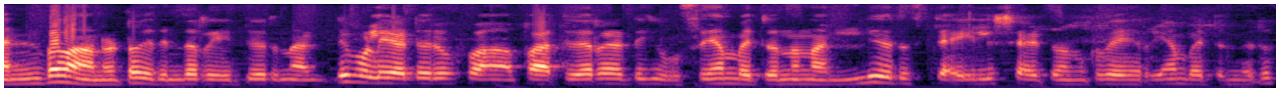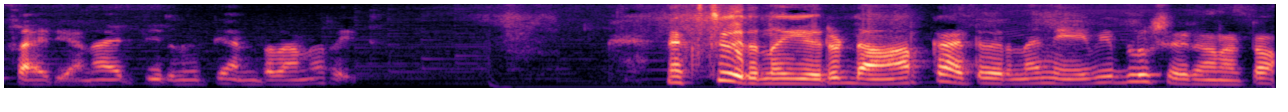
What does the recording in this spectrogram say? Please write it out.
അൻപതാണ് കേട്ടോ ഇതിന്റെ റേറ്റ് വരുന്നത്. അടിപൊളിയായിട്ട് ഒരു പാർട്ടി വെയർ ആയിട്ട് യൂസ് ചെയ്യാൻ പറ്റുന്ന നല്ലൊരു സ്റ്റൈലിഷ് ആയിട്ട് നമുക്ക് വെയർ ചെയ്യാൻ പറ്റുന്ന ഒരു സാരിയാണ്. ആയിരത്തി ഇരുന്നൂറ്റി അൻപതാണ് റേറ്റ് നെക്സ്റ്റ് വരുന്ന ഈ ഒരു ഡാർക്ക് ആയിട്ട് വരുന്ന നേവി ബ്ലൂ ഷെയ്ഡാണ് കേട്ടോ.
